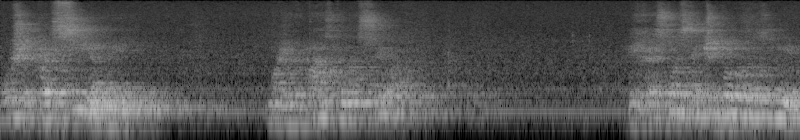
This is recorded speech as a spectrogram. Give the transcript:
в просіяний, може впасти на силах. І Христос це чудово розумів.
